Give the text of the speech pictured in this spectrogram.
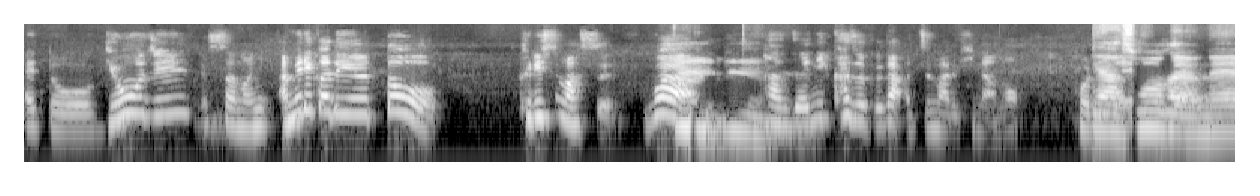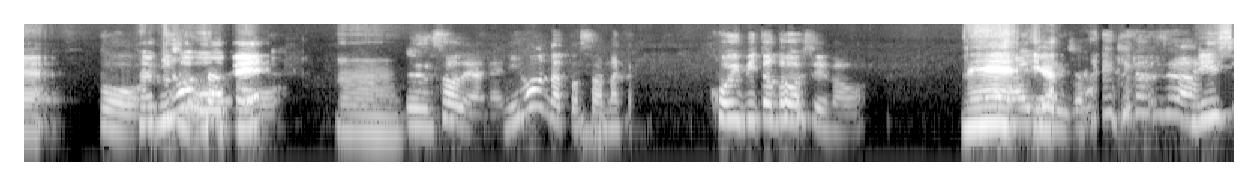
えっと、行事そのアメリカで言うとクリスマスはうんうん完全に家族が集まる日なの。ホいや、リデーそうだよね。そう日本だとうん。うん、そうだよね。日本だとさ、なんか恋人同士のアねいク、リス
